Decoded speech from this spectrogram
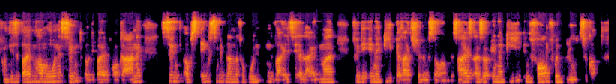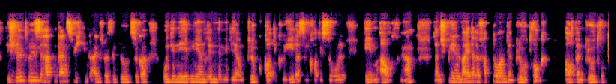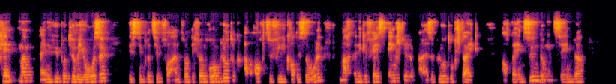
Und diese beiden Hormone sind, oder die beiden Organe, sind aufs engste miteinander verbunden, weil sie allein mal für die Energiebereitstellung sorgen. Das heißt also Energie in Form von Blutzucker. Die Schilddrüse hat einen ganz wichtigen Einfluss im Blutzucker und die Nebennierenrinde mit ihrem Glucocorticoid, das im Cortisol, eben auch. Ja. Dann spielen weitere Faktoren der Blutdruck. Auch beim Blutdruck kennt man eine Hypothyreose, ist im Prinzip verantwortlich für einen hohen Blutdruck. Aber auch zu viel Cortisol macht eine Gefäßengstellung, also Blutdruck steigt. Auch bei Entzündungen sehen wir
